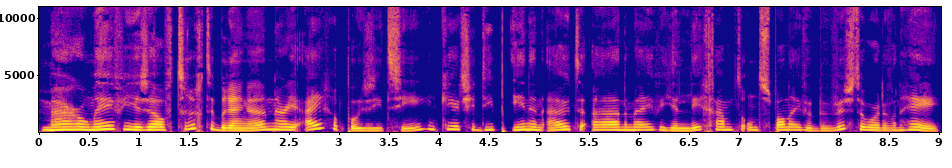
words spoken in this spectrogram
Maar om even jezelf terug te brengen naar je eigen positie, een keertje diep in en uit te ademen, even je lichaam te ontspannen, even bewust te worden van hé, hey,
